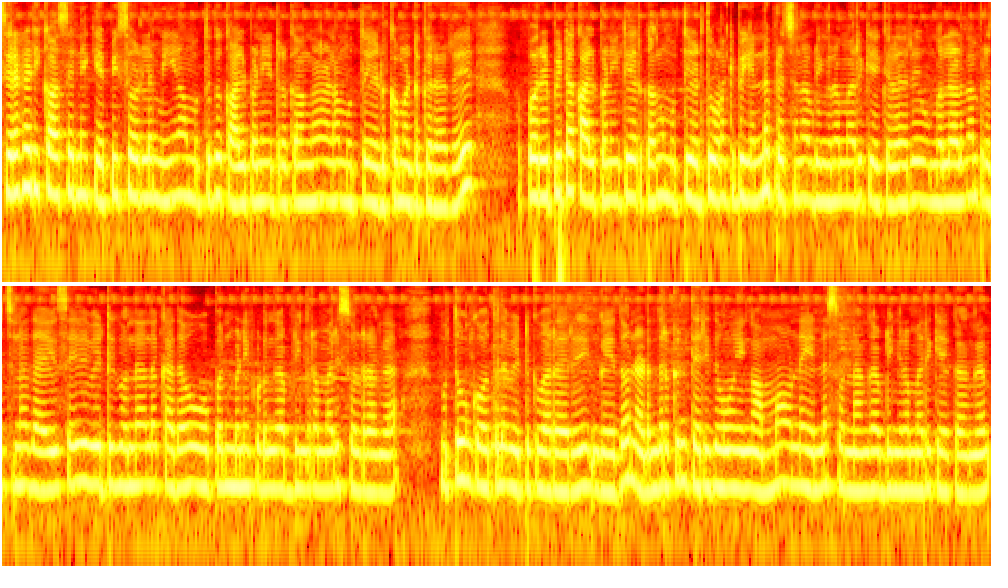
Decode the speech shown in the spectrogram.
சிறகடி காசு இன்னைக்கு எபிசோடில் மீனா முத்துக்கு கால் பண்ணிகிட்டு இருக்காங்க. ஆனால் முத்து எடுக்க மாட்டேங்கிறாரு. அப்போ ரிப்பீட்டாக கால் பண்ணிகிட்டே இருக்காங்க. முத்து எடுத்து உனக்கு இப்போ என்ன பிரச்சனை அப்படிங்கிற மாதிரி கேட்குறாரு உங்களால் தான் பிரச்சனை. தயவுசெய்து வீட்டுக்கு வந்து அந்த கதவை ஓப்பன் பண்ணி கொடுங்க அப்படிங்கிற மாதிரி சொல்கிறாங்க முத்துவும் கோவத்தில் வீட்டுக்கு வராரு. இங்கே ஏதோ நடந்திருக்குன்னு தெரியுதும் எங்கள் அம்மா உன்னை என்ன சொன்னாங்க அப்படிங்கிற மாதிரி கேட்காங்க.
